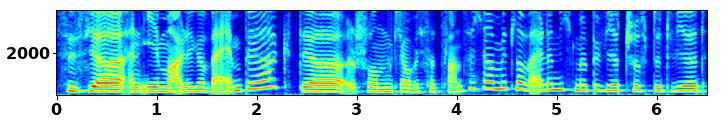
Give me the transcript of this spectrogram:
Es ist ja ein ehemaliger Weinberg, der schon, glaube ich, seit 20 Jahren mittlerweile nicht mehr bewirtschaftet wird.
